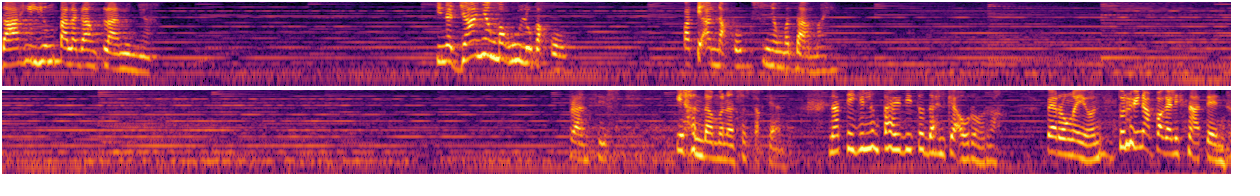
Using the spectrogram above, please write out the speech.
Dahil yung talaga ang plano niya. Sinadya niyang mahulog ako. Pati anak ko gusto niyang madamay. Francis, ihanda mo ng sasakyan. Natigil lang tayo dito dahil kay Aurora. Pero ngayon, tuloy na ang pag-alis natin.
